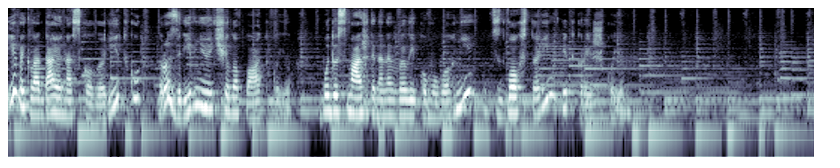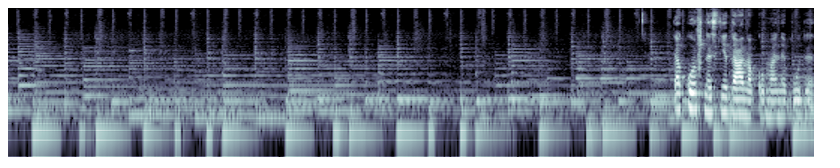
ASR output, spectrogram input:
І викладаю на сковорідку, розрівнюючи лопаткою. Буду смажити на невеликому вогні з двох сторін під кришкою. Також на сніданок у мене буде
